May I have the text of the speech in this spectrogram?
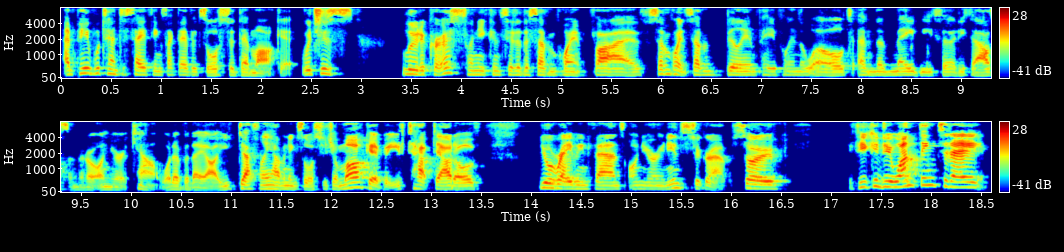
and people tend to say things like they've exhausted their market, which is ludicrous when you consider the 7.5 7.7 billion people in the world and the maybe 30,000 that are on your account whatever they are. You definitely haven't exhausted your market but you've tapped out of your raving fans on your own Instagram. So if you can do one thing today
